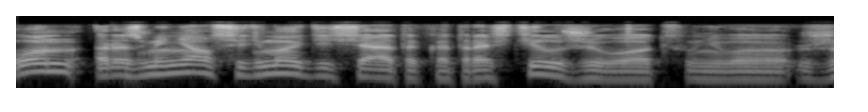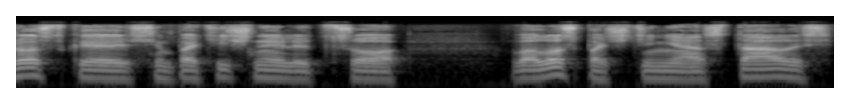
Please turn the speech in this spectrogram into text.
Он разменял седьмой десяток, отрастил живот, у него жесткое симпатичное лицо, волос почти не осталось,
